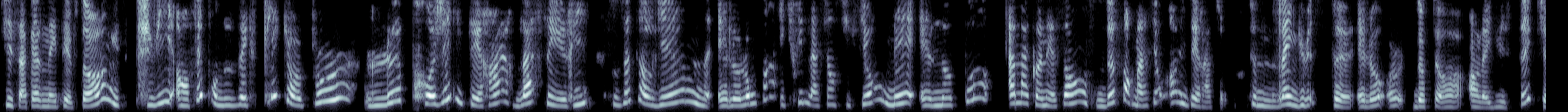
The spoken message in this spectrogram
qui s'appelle Native Tongue. Puis, en fait, on nous explique un peu le projet littéraire de la série. Suzette Elgin, elle a longtemps écrit de la science-fiction, mais elle n'a pas, à ma connaissance, de formation en littérature. C'est une linguiste. Elle a un doctorat en linguistique.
